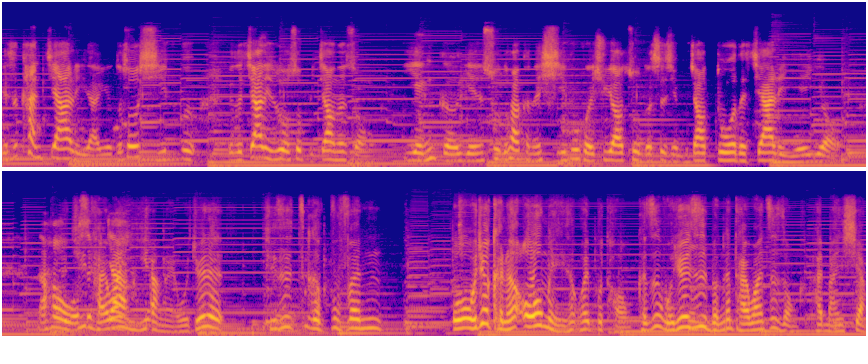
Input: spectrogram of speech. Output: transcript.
也是看家里啊。有的时候媳妇，有的家里如果说比较那种严格严肃的话，可能媳妇回去要做的事情比较多的，家里也有。然后我是台湾一样哎、我觉得其实这个不分，我我觉得可能欧美会不同，可是我觉得日本跟台湾这种还蛮像。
